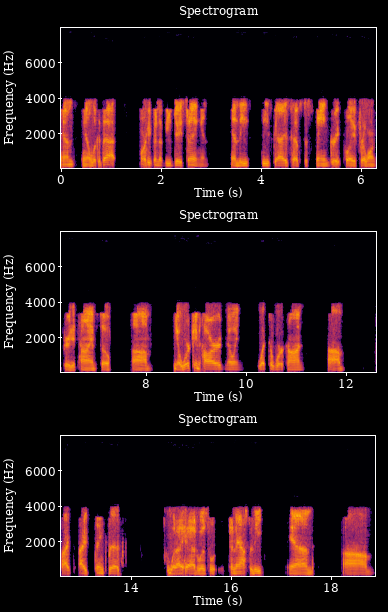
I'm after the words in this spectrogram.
and, you know, look at that. Or even a Vijay Singh. And, and these, these guys have sustained great play for a long period of time. So, um, you know, working hard, knowing what to work on. Um, I, I think that what I had was tenacity and, um,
